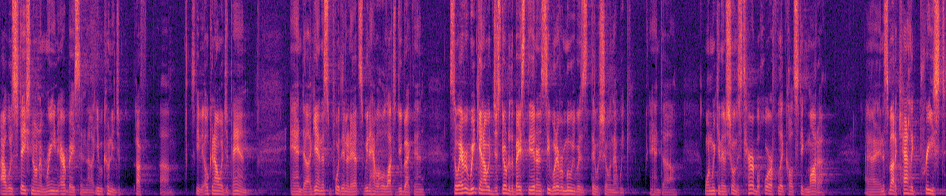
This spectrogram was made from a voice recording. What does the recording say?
I was stationed on a Marine Air Base in uh, Iwakuni, uh, uh, excuse me, Okinawa, Japan. And uh, again, this was before the internet, so we didn't have a whole lot to do back then. So every weekend, I would just go to the base theater and see whatever movie was they were showing that week. And uh, one weekend, they were showing this terrible horror flick called Stigmata. Uh, and it's about a Catholic priest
